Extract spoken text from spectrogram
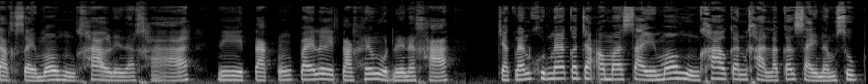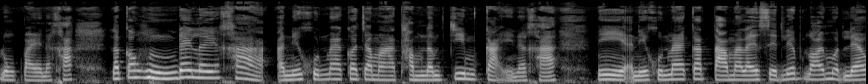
ตักใส่หม้อหุงข้าวเลยนะคะ นี่ตักลงไปเลยตักให้หมดเลยนะคะ จากนั้นคุณแม่ก็จะเอามาใส่หม้อหุงข้าวกันค่ะ แล้วก็ใส่น้ำซุปลงไปนะคะ แล้วก็หุงได้เลยค่ะ อันนี้คุณแม่ก็จะมาทำน้ำจิ้มไก่นะคะ นี่อันนี้คุณแม่ก็ตามอะไรเสร็จเรียบร้อยหมดแล้ว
